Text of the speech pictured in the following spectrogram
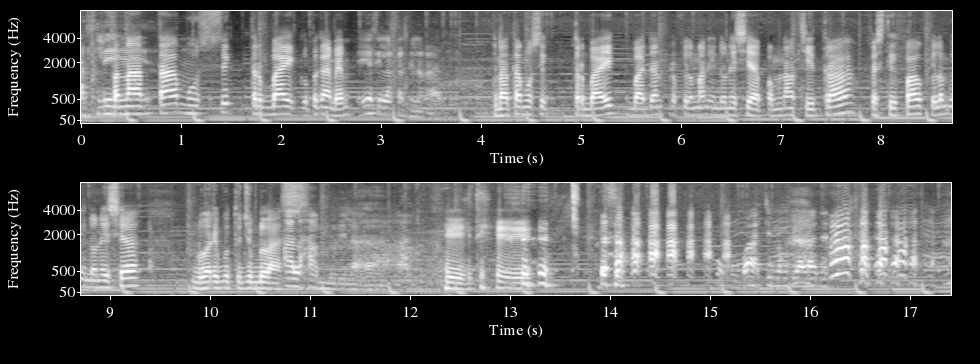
asli Penata musik terbaik. Gue pegang Bem. iya silakan silakan Penata musik terbaik Badan Perfilman Indonesia, pemenang Citra Festival Film Indonesia 2017. alhamdulillah oh, bacin dong pialanya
